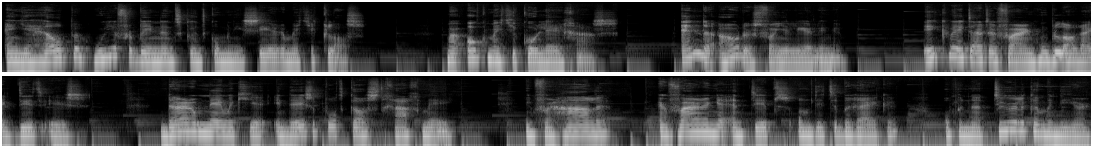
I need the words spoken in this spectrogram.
en je helpen hoe je verbindend kunt communiceren met je klas, maar ook met je collega's en de ouders van je leerlingen. Ik weet uit ervaring hoe belangrijk dit is. Daarom neem ik je in deze podcast graag mee. In verhalen, ervaringen en tips om dit te bereiken op een natuurlijke manier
